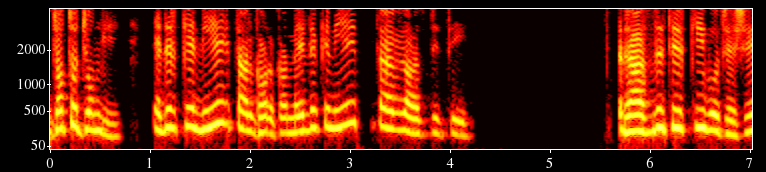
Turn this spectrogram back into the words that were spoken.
যত জঙ্গি, এদেরকে নিয়েই তার ঘর কারণ এদেরকে নিয়েই তার রাজনীতি। রাজনীতির কি বোঝে সে?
